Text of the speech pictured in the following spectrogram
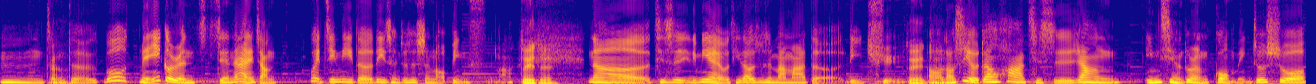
嗯，真的。嗯，不过每一个人简单来讲。会经历的历程就是生老病死嘛。对对。那其实里面也有提到，就是妈妈的离去。对对。哦，老师有一段话，其实让引起很多人共鸣，就是说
